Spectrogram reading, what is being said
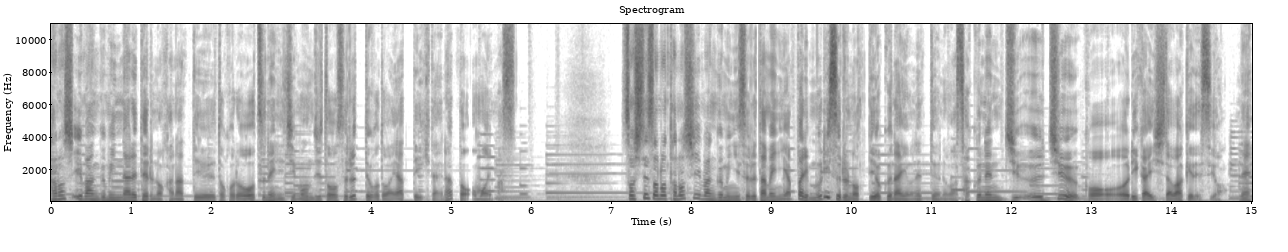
楽しい番組に慣れてるのかなっていうところを常に自問自答するってことはやっていきたいなと思います。そしてその楽しい番組にするためにやっぱり無理するのって良くないよねっていうのは昨年重々こう理解したわけですよ。ね、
